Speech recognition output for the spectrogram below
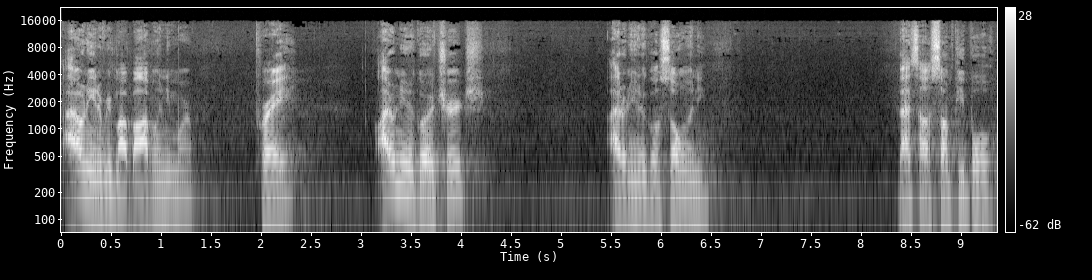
I don't need to read my Bible anymore. Pray. I don't need to go to church. I don't need to go soul winning. That's how some people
